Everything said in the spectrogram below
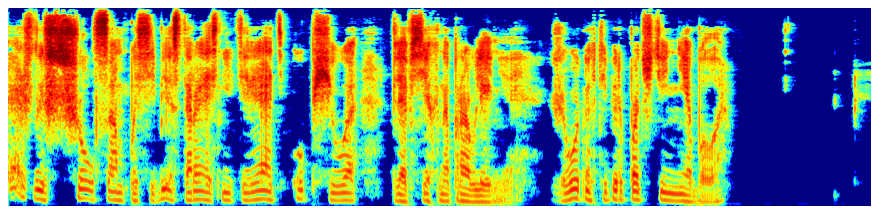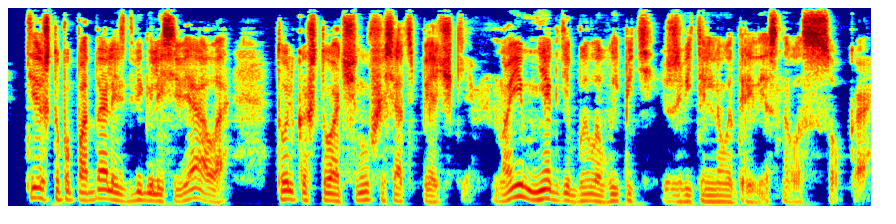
Каждый шел сам по себе, стараясь не терять общего для всех направления. Животных теперь почти не было. Те, что попадались, двигались вяло, только что очнувшись от спячки, но им негде было выпить живительного древесного сока.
